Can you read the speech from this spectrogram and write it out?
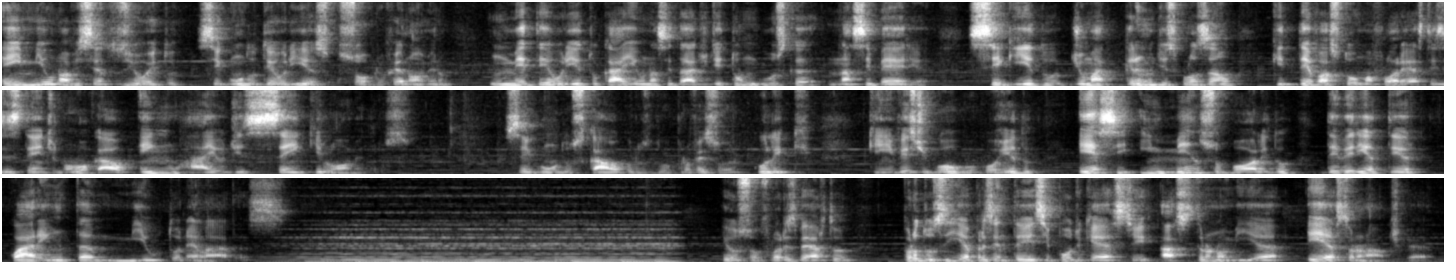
Em 1908, segundo teorias sobre o fenômeno, um meteorito caiu na cidade de Tunguska, na Sibéria, seguido de uma grande explosão que devastou uma floresta existente no local em um raio de 100 quilômetros. Segundo os cálculos do professor Kulik, que investigou o ocorrido, esse imenso bólido deveria ter 40 mil toneladas. Eu sou Floresberto Produzi e apresentei esse podcast Astronomia e Astronáutica.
